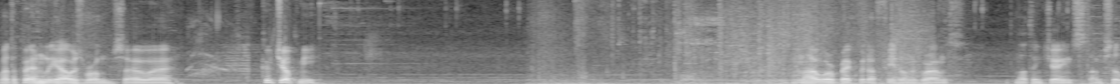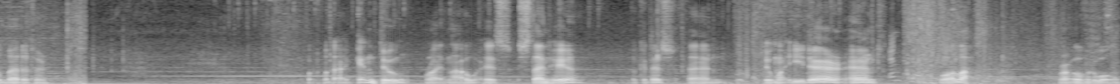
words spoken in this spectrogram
But apparently I was wrong, so uh, good job me. Now we're back with our feet on the ground. Nothing changed, I'm still bad at her. But what I can do right now is stand here, look at this, and do my E there, and voila, we're over the wall.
